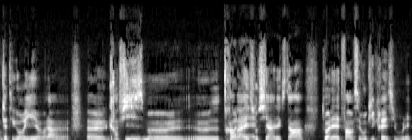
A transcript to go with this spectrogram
une catégorie, euh, voilà, euh, euh, graphisme, euh, euh, travail, Toilette. social, etc. Toilette, enfin, c'est vous qui créez si vous voulez.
